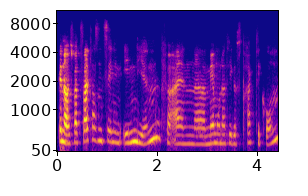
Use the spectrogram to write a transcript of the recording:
Genau, ich war 2010 in Indien für ein äh, mehrmonatiges Praktikum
